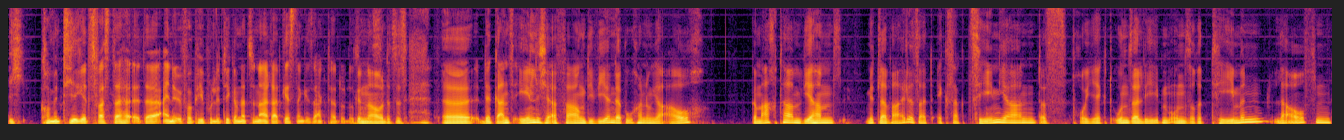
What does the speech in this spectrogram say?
ich kommentiere jetzt, was der, der eine ÖVP-Politiker im Nationalrat gestern gesagt hat oder so. Genau, das ist äh, eine ganz ähnliche Erfahrung, die wir in der Buchhandlung ja auch gemacht haben. Wir haben mittlerweile seit exakt zehn Jahren das Projekt Unser Leben, unsere Themen laufen,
